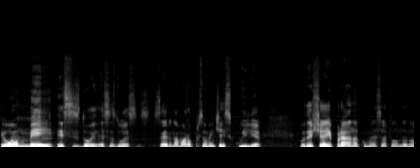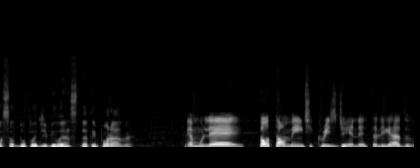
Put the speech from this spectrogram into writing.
eu amei esses dois, essas duas. Sério, na moral, principalmente a Squillia. Vou deixar aí pra Ana começar falando da nossa dupla de vilãs da temporada. Minha mulher totalmente Chris Jenner, tá ligado?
